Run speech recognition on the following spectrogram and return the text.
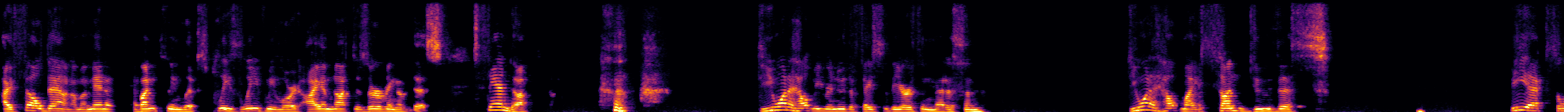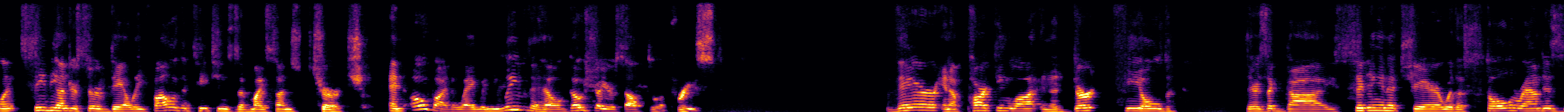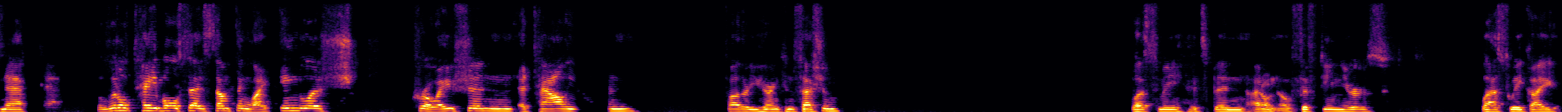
I fell down. I'm a man of unclean lips. Please leave me, Lord. I am not deserving of this. Stand up. do you want to help me renew the face of the earth in medicine? Do you want to help my son do this? be excellent, see the underserved daily, follow the teachings of my son's church. And oh, by the way, when you leave the hill, go show yourself to a priest. There in a parking lot in a dirt field, there's a guy sitting in a chair with a stole around his neck. The little table says something like English, Croatian, Italian. Father, are you hearing confession? Bless me. It's been, I don't know, 15 years. Last week, I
